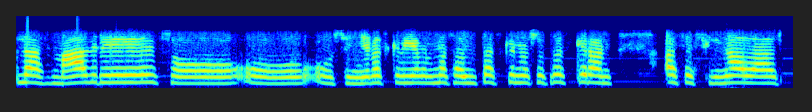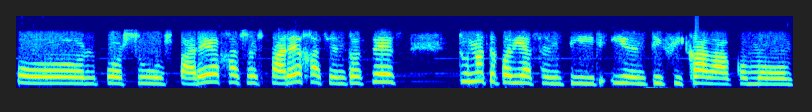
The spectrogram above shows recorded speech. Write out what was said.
las madres o, o- o señoras que veíamos más adultas que nosotras que eran asesinadas por, por sus parejas o exparejas. Entonces, tú no te podías sentir identificada como,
